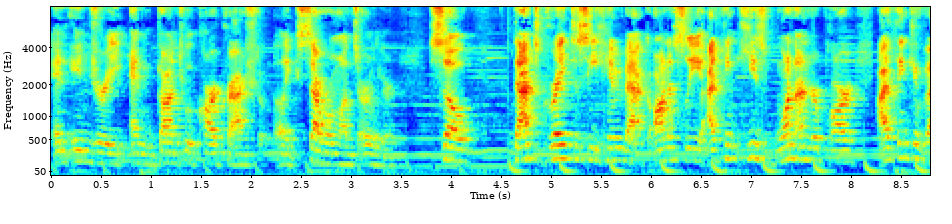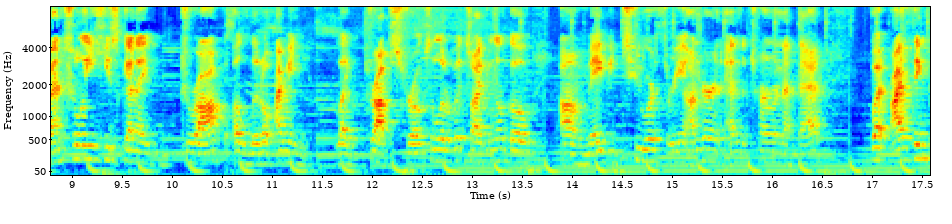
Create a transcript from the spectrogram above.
an injury and gone to a car crash like several months earlier. So that's great to see him back. Honestly, I think he's one under par. I think eventually he's gonna drop a little. I mean, like drop strokes a little bit. So I think he'll go um, maybe two or three under and end the tournament at that. But I think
